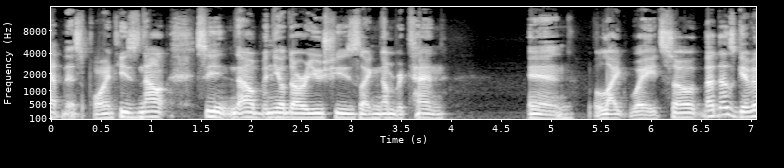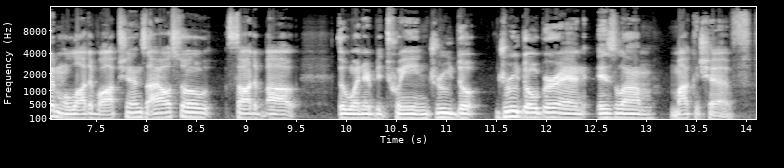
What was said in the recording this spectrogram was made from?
at this point. He's now see now Beneil Dariush he's like number ten in lightweight, so that does give him a lot of options. I also thought about the winner between Drew Do- Drew Dober and Islam Makhachev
